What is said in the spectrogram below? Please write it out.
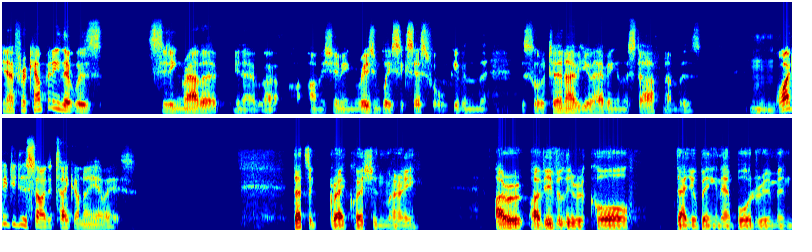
You know, for a company that was sitting rather, you know, uh, I'm assuming reasonably successful given the, the sort of turnover you were having and the staff numbers. Mm. Why did you decide to take on EOS? That's a great question, Murray. I, re- I vividly recall Daniel being in our boardroom and,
